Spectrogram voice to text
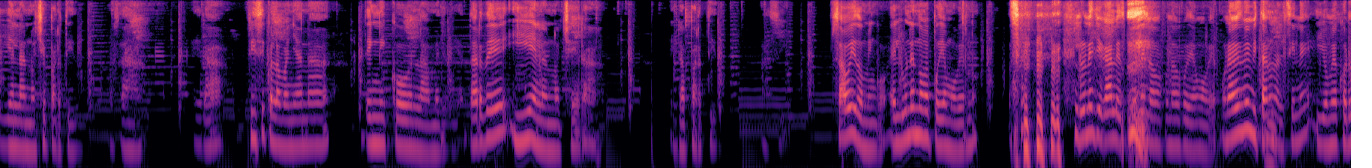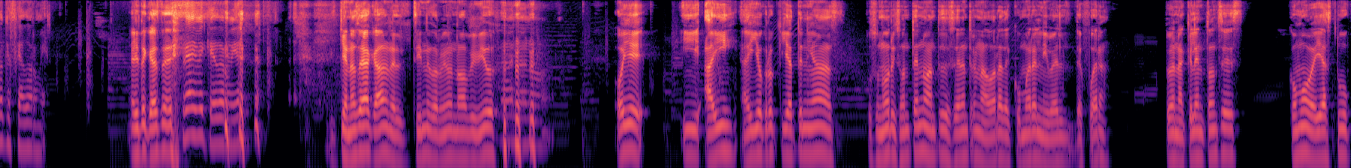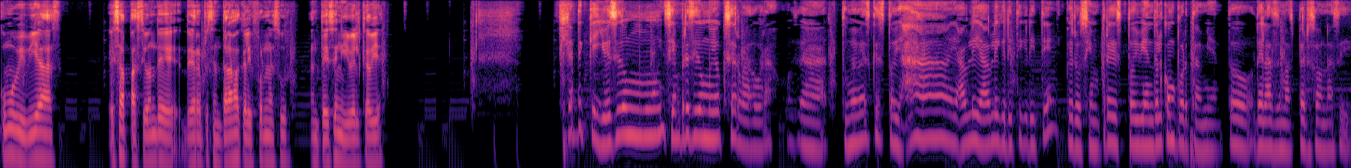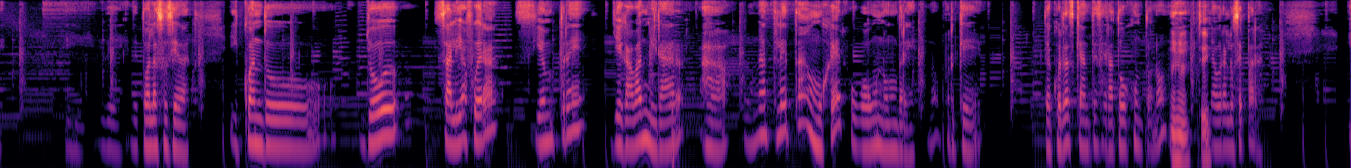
y en la noche partido. O sea, era físico en la mañana, técnico en la mediodía tarde y en la noche era, era partido. Así. Sábado y domingo. El lunes no me podía mover, ¿no? el lunes llegaba a la escuela y no, no, me podía mover. Una vez me invitaron al cine y yo me acuerdo que fui a dormir. Ahí te quedaste. ahí me quedé dormida. que no se haya quedado en el cine dormido no ha vivido. No, no, no. Oye, y ahí, ahí yo creo que ya tenías pues un horizonte, ¿no? Antes de ser entrenadora de cómo era el nivel de fuera. Pero en aquel entonces, ¿cómo veías tú, cómo vivías esa pasión de, de representar a Baja California Sur ante ese nivel que había? Fíjate que yo he sido muy, siempre he sido muy observadora. O sea, tú me ves que estoy, ah, y hable y hable, grite y grite, pero siempre estoy viendo el comportamiento de las demás personas y, de, de, toda la sociedad. Y cuando yo salía afuera, siempre llegaba a admirar a un atleta o mujer o a un hombre, ¿no? Porque te acuerdas que antes era todo junto, ¿no? sí. Y ahora lo separan.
